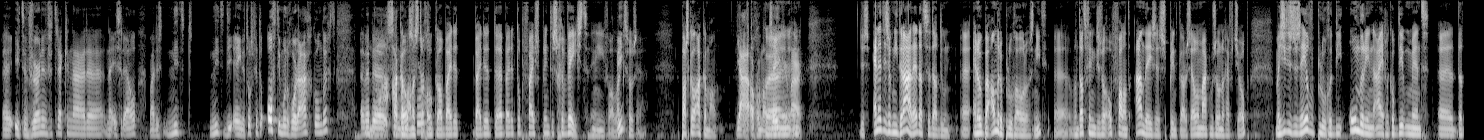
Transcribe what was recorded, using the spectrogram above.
Ethan Vernon vertrekken naar, naar Israël, maar dus niet niet die ene topsprinter. Of die moet nog worden aangekondigd. Uh, we hebben nou, Sam Akkerman is toch ook wel bij de, bij, de, de, bij de top 5 sprinters geweest, in ieder geval. Laat ik zo zeggen. Pascal Akkerman. Ja, Akkerman, ook, uh, zeker. Maar... En, dus, en het is ook niet raar hè, dat ze dat doen. Uh, en ook bij andere ploegen overigens niet. want dat vind ik dus wel opvallend aan deze sprintcarousel. We maken hem zo nog eventjes op. Maar je ziet dus, dus heel veel ploegen die onderin eigenlijk op dit moment, uh, dat,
